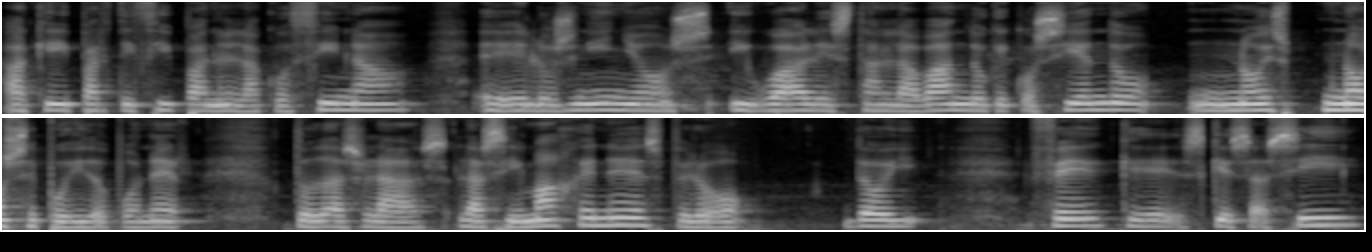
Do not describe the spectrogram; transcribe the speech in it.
aquí participan en la cocina, eh, los niños igual están lavando que cosiendo, no, es, no se ha podido poner todas las, las imágenes, pero doy fe que es, que es así,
